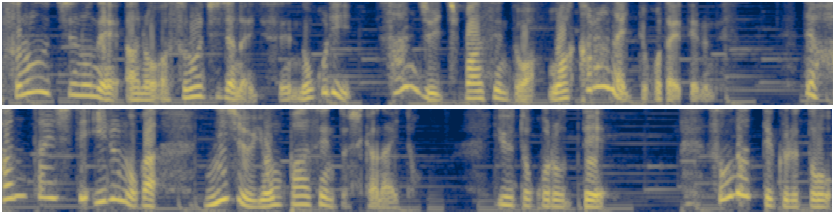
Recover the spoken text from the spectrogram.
そのうちのね、あの、そのうちじゃないですね、残り31%はわからないって答えてるんです。で、反対しているのが24%しかないというところで、そうなってくると、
